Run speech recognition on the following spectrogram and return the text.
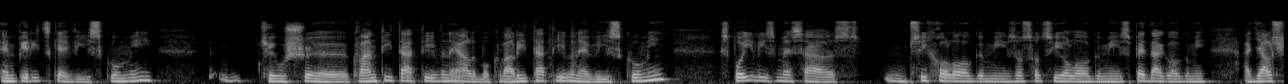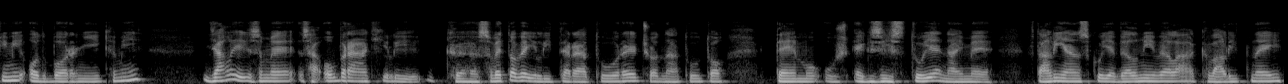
empirické výskumy, či už e, kvantitatívne alebo kvalitatívne výskumy. Spojili sme sa s psychológmi, so sociológmi, s pedagógmi a ďalšími odborníkmi. Ďalej sme sa obrátili k svetovej literatúre, čo na túto tému už existuje, najmä v Taliansku je veľmi veľa kvalitnej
